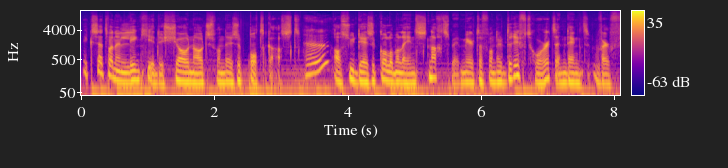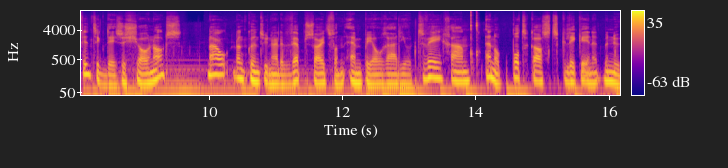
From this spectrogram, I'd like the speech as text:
Ik zet wel een linkje in de show notes van deze podcast. Als u deze column alleen s'nachts bij Meerte van der Drift hoort en denkt: waar vind ik deze show notes? Nou, dan kunt u naar de website van NPO Radio 2 gaan en op podcasts klikken in het menu.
